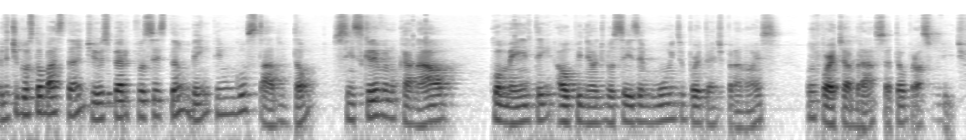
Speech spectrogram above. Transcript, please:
A gente gostou bastante, eu espero que vocês também tenham gostado. Então, se inscrevam no canal, Comentem, a opinião de vocês é muito importante para nós. Um forte abraço e até o próximo vídeo.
